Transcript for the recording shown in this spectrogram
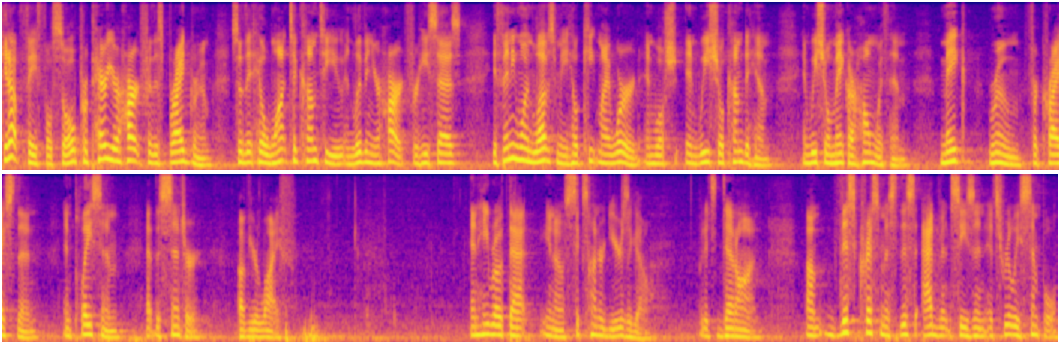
Get up, faithful soul. Prepare your heart for this bridegroom, so that he'll want to come to you and live in your heart. For he says, If anyone loves me, he'll keep my word, and, we'll sh- and we shall come to him, and we shall make our home with him. Make room for Christ then, and place him at the center of your life. And he wrote that, you know, 600 years ago, but it's dead on. Um, this Christmas, this Advent season, it's really simple.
